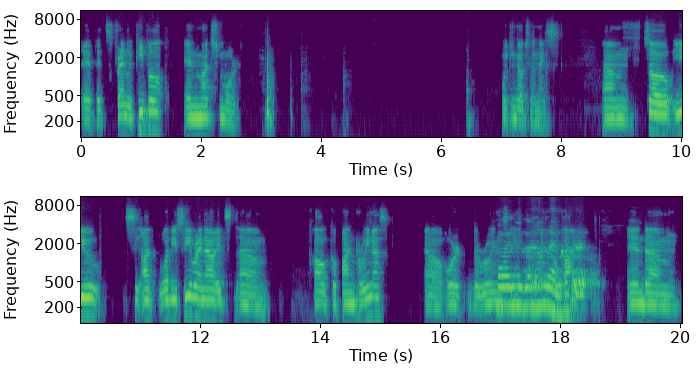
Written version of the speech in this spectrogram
it, it's friendly people and much more. We can go to the next. Um, so you see, uh, what you see right now, it's um, called Copan Ruinas uh, or the ruins. No, in Copan. And um,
